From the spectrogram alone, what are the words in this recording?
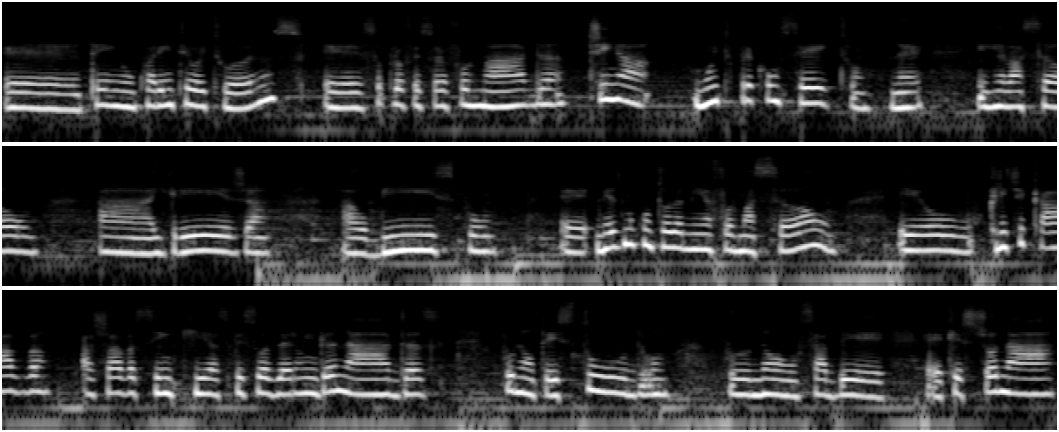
é, tenho 48 anos, é, sou professora formada. Tinha muito preconceito né, em relação à igreja, ao bispo. É, mesmo com toda a minha formação, eu criticava, achava assim que as pessoas eram enganadas por não ter estudo, por não saber é, questionar.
